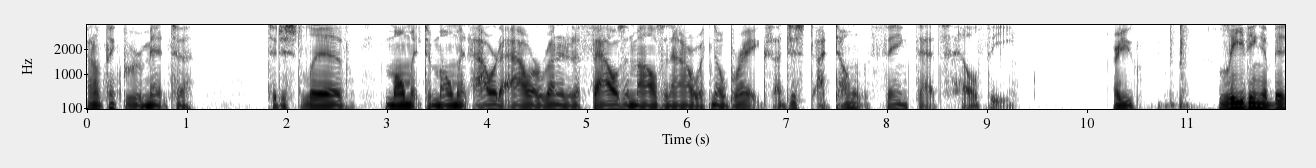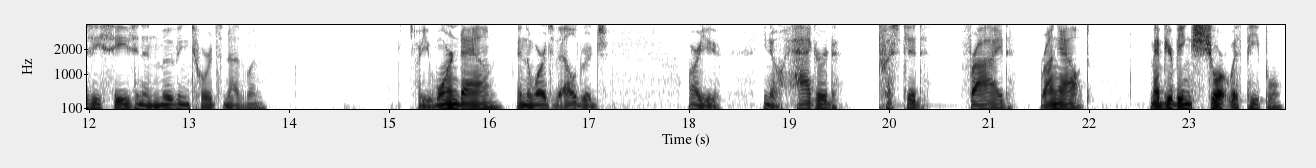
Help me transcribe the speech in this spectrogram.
I don't think we were meant to to just live moment to moment, hour to hour, running at a thousand miles an hour with no brakes. I just I don't think that's healthy. Are you leaving a busy season and moving towards another one? Are you worn down? In the words of Eldridge, are you, you know, haggard, twisted, fried, wrung out? Maybe you're being short with people.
